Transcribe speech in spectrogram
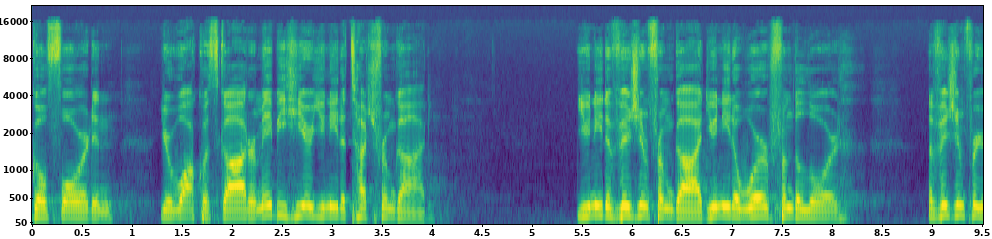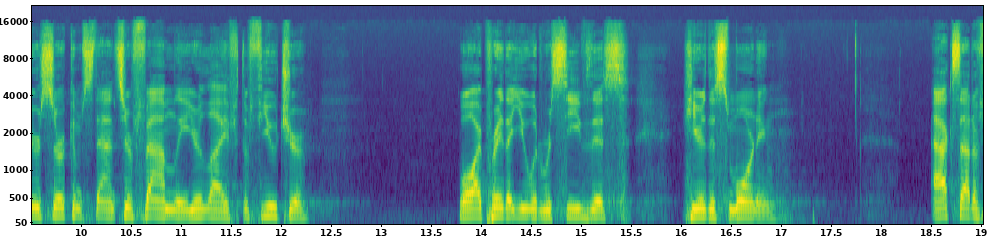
go forward in your walk with God. Or maybe here you need a touch from God. You need a vision from God. You need a word from the Lord, a vision for your circumstance, your family, your life, the future. Well, I pray that you would receive this here this morning. Acts out of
